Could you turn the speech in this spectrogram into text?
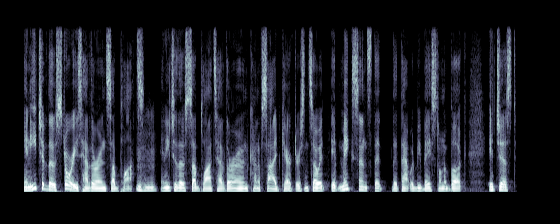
And each of those stories have their own subplots. Mhm. And each of those subplots have their own kind of side characters. And so it, it makes sense that, that that would be based on a book. It just,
